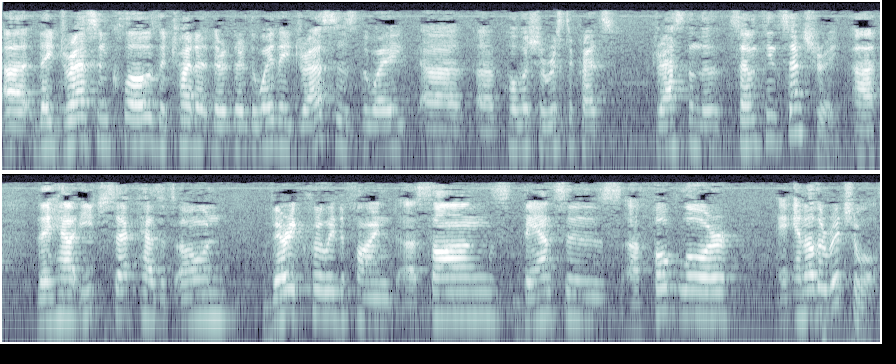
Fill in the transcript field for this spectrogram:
Uh, they dress in clothes. They try to. They're, they're, the way they dress is the way uh, uh Polish aristocrats dressed in the 17th century. Uh, they have each sect has its own very clearly defined uh, songs, dances, folklore, and other rituals.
